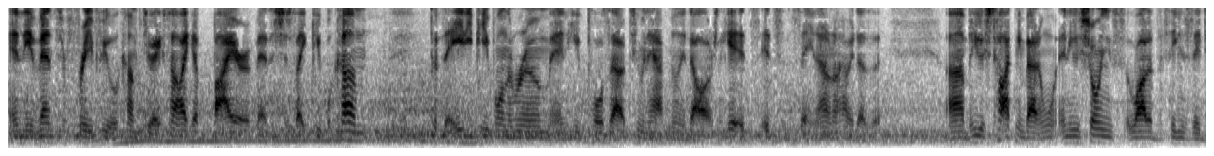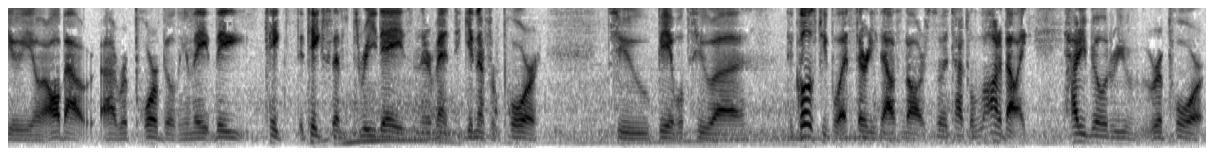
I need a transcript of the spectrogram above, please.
and the events are free for people to come to. It's not like a buyer event; it's just like people come, puts 80 people in the room, and he pulls out two and a half million dollars. Like it's it's insane. I don't know how he does it. Um, but he was talking about it, and he was showing us a lot of the things they do. You know, all about uh, rapport building. And they they take it takes them three days in their event to get enough rapport to be able to uh, to close people at thirty thousand dollars. So they talked a lot about like how do you build rapport.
